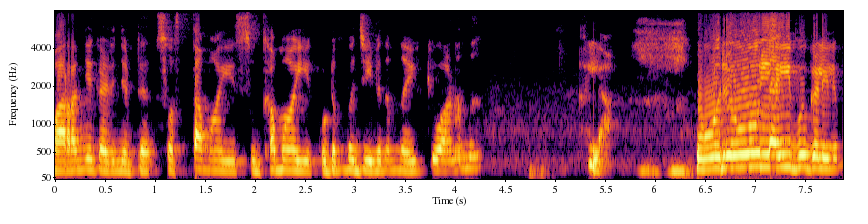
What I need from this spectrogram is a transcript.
പറഞ്ഞു കഴിഞ്ഞിട്ട് സ്വസ്ഥമായി സുഖമായി കുടുംബജീവിതം നയിക്കുവാണെന്ന്? അല്ല. ഓരോ ലൈവുകളിലും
